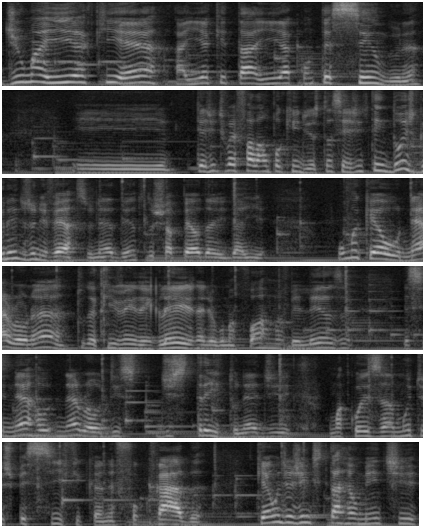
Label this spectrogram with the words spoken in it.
de uma IA que é a IA que está aí acontecendo, né? E que a gente vai falar um pouquinho disso. Então assim, a gente tem dois grandes universos, né, dentro do chapéu da, da IA. Uma que é o narrow, né? Tudo aqui vem do inglês, né? De alguma forma, beleza. Esse narrow, narrow de, de estreito, né? De uma coisa muito específica, né? Focada, que é onde a gente está realmente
